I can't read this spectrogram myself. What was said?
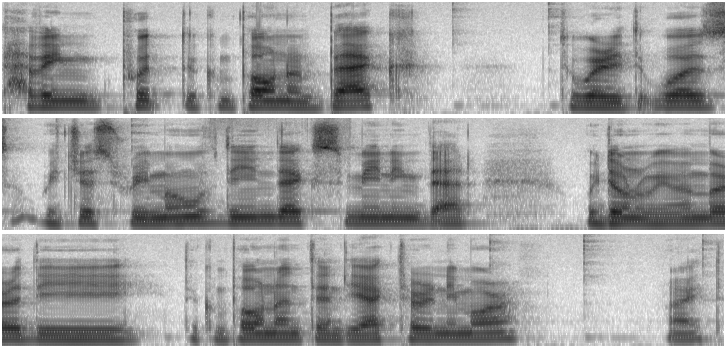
having put the component back to where it was, we just remove the index, meaning that we don't remember the, the component and the actor anymore, right?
